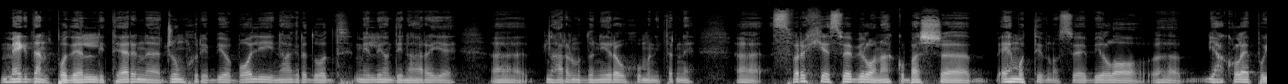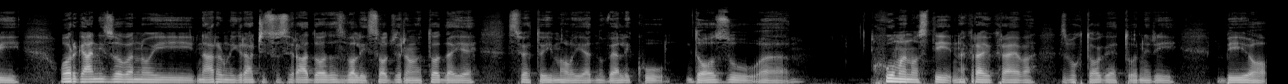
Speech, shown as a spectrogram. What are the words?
Megdan podelili teren, Džumhur je bio bolji i nagradu od milion dinara je naravno donirao u humanitarne svrhe. Sve je bilo onako baš emotivno, sve je bilo jako lepo i organizovano i naravno igrači su se rado odazvali s obzirom na to da je sve to imalo jednu veliku dozu uh, humanosti na kraju krajeva zbog toga je turnir i bio,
